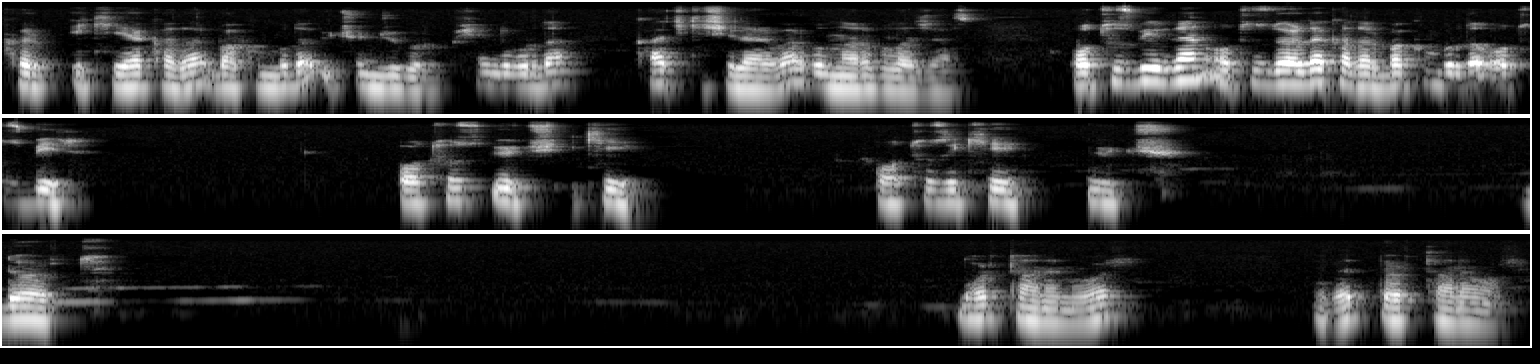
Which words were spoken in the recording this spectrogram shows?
42'ye kadar bakın bu da üçüncü grup. Şimdi burada kaç kişiler var bunları bulacağız. 31'den 34'e kadar bakın burada 31. 33 2 32 3 4 4 tane mi var? Evet 4 tane var.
